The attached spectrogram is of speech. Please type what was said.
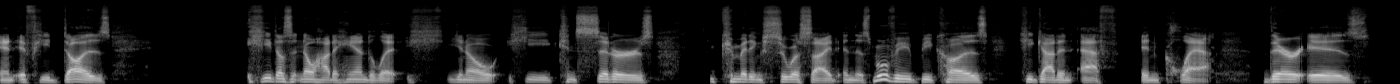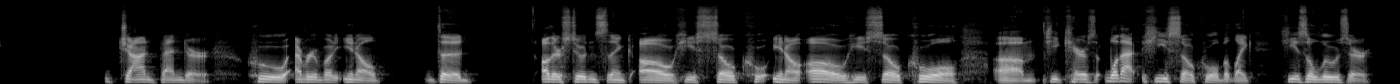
And if he does, he doesn't know how to handle it. He, you know, he considers committing suicide in this movie because he got an F in class. There is John Bender, who everybody, you know, the other students think, oh, he's so cool, you know, oh, he's so cool. Um, he cares. Well, not he's so cool, but like he's a loser.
